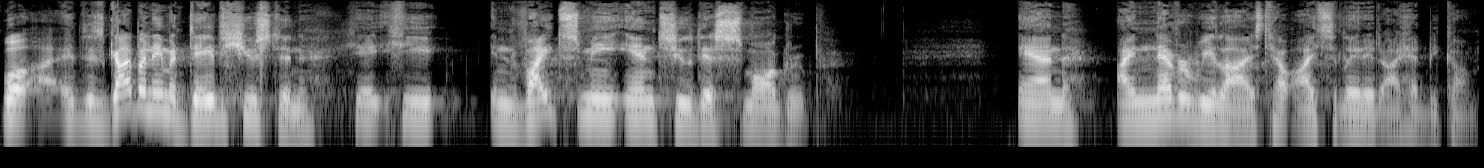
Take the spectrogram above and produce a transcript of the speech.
Well, I, this guy by the name of Dave Houston, he, he invites me into this small group. And I never realized how isolated I had become.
